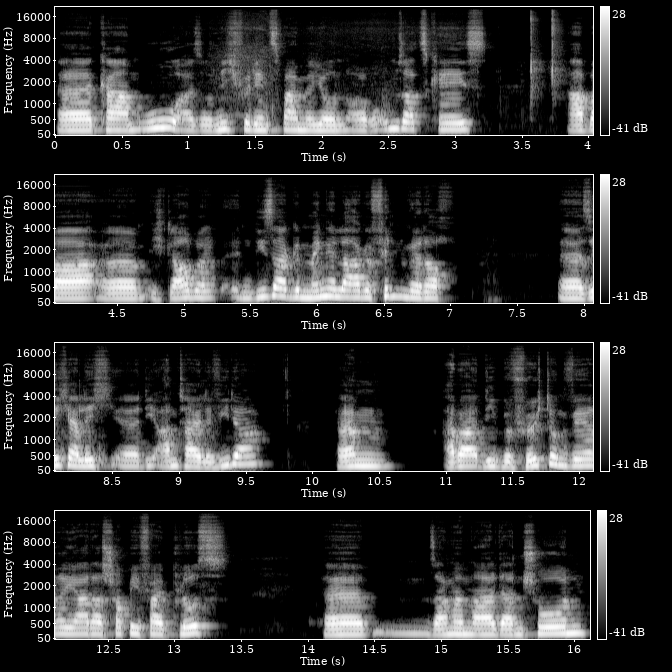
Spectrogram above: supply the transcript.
KMU, also nicht für den 2 Millionen Euro Umsatzcase. Aber äh, ich glaube, in dieser Gemengelage finden wir doch äh, sicherlich äh, die Anteile wieder. Ähm, aber die Befürchtung wäre ja, dass Shopify Plus, äh, sagen wir mal, dann schon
